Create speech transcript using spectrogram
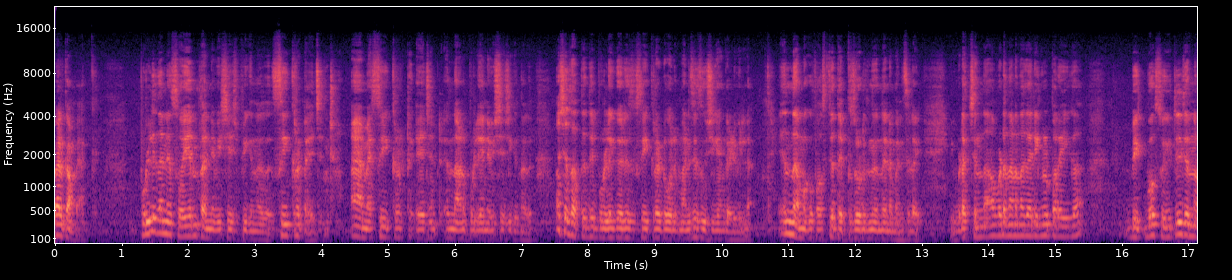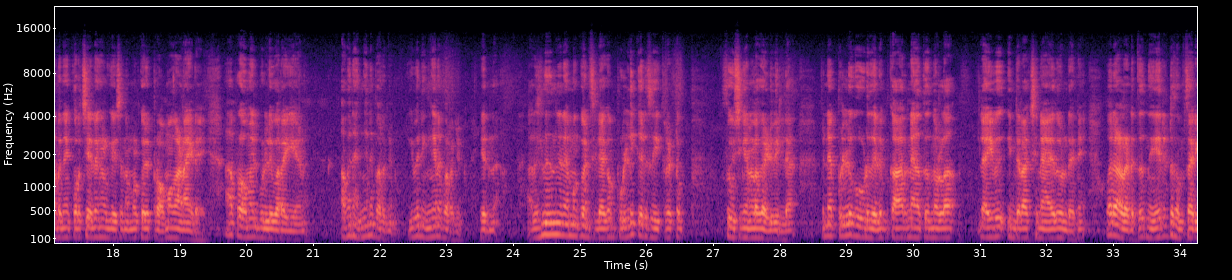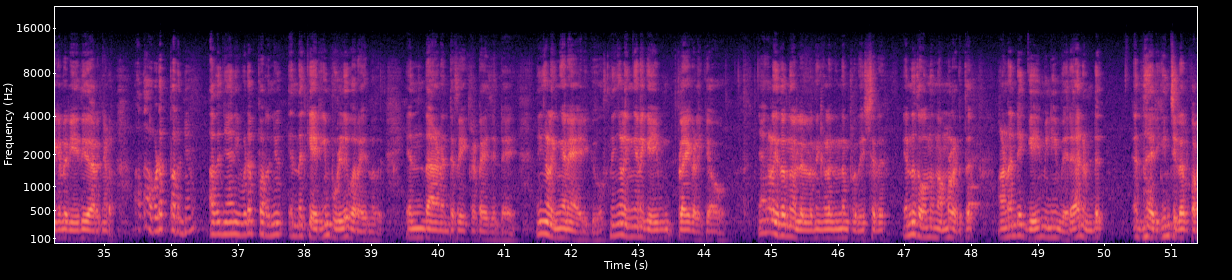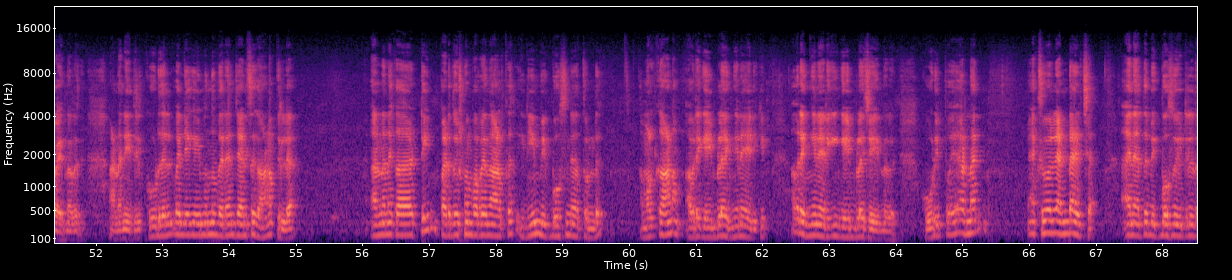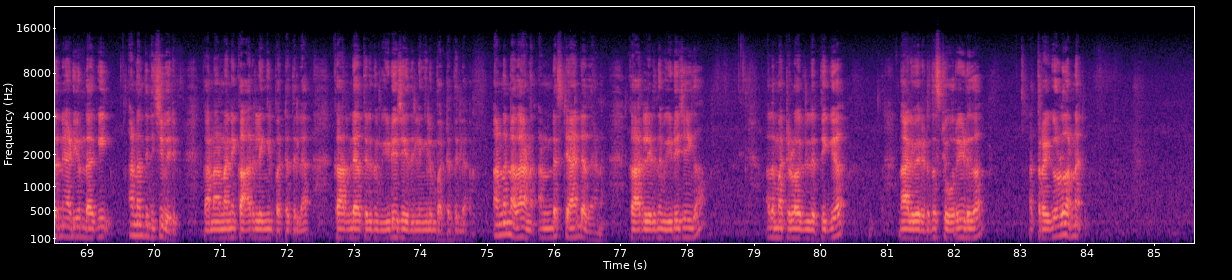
Welcome back പുള്ളി തന്നെ സ്വയം തന്നെ വിശേഷിപ്പിക്കുന്നത് secret agent I am a secret agent എന്നാണ് പുള്ളി എന്നെ വിശേഷിക്കുന്നത്. പക്ഷേ സത്യത്തിൽ പുള്ളിക്ക് ഒരു സീക്രട്ട് പോലും മനസ്സിൽ സൂക്ഷിക്കാൻ കഴിവില്ല. എന്ന് നമുക്ക് ഫസ്റ്റത്തെ എപ്പിസോഡിൽ നിന്ന് തന്നെ മനസ്സിലായി. ഇവിടെ ചെന്ന് അവിടെ നടന്ന കാര്യങ്ങൾ പറയുക. ബിഗ് ബോസ് വീട്ടിൽ ചെന്നുടനെ കുറച്ച് നേരങ്ങൾക്ക് ശേഷം നമ്മൾക്കൊരു പ്രോമോ കാണാനിടയായി. ആ പ്രോമോയിൽ പുള്ളി പറയുകയാണ് അവൻ അങ്ങനെ പറഞ്ഞു ഇവൻ ഇങ്ങനെ പറഞ്ഞു എന്ന്. അതിൽ നിന്ന് നമുക്ക് മനസ്സിലാക്കാം പുള്ളിക്കൊരു സീക്രട്ടും സൂക്ഷിക്കാനുള്ള കഴിവില്ല. പിന്നെ പുള്ളി കൂടുതലും കാറിനകത്തു നിന്നുള്ള ലൈവ് ഇന്ററാക്ഷൻ ആയതുകൊണ്ട് തന്നെ ഒരാളടുത്ത് നേരിട്ട് സംസാരിക്കേണ്ട രീതി അറിഞ്ഞിടും. അത് അവിടെ പറഞ്ഞു അത് ഞാൻ ഇവിടെ പറഞ്ഞു എന്നൊക്കെയായിരിക്കും പുള്ളി പറയുന്നത്. എന്താണ് എന്റെ സീക്രട്ട് ഏജന്റ് നിങ്ങൾ ഇങ്ങനെ ആയിരിക്കുമോ നിങ്ങൾ ഇങ്ങനെ ഗെയിം പ്ലേ കളിക്കാവോ? ഞങ്ങൾ ഇതൊന്നുമല്ലല്ലോ നിങ്ങളിൽ നിന്നും പ്രതീക്ഷിച്ചത് എന്ന് തോന്നുന്നു നമ്മളെടുത്ത് അണന്റെ ഗെയിം ഇനിയും വരാനുണ്ട് എന്നായിരിക്കും ചിലർ പറയുന്നത്. അണൻ ഇതിൽ കൂടുതൽ വലിയ ഗെയിമൊന്നും വരാൻ ചാൻസ് കാണത്തില്ല. അണ്ണനെ കാട്ടിയും പരിദൂഷണം പറയുന്ന ആൾക്കാർ ഇനിയും ബിഗ് ബോസിന്റെ അകത്തുണ്ട് നമ്മൾ കാണാം അവരെ ഗെയിം പ്ലേ എങ്ങനെയായിരിക്കും അവരെങ്ങനെയായിരിക്കും ഗെയിം പ്ലേ ചെയ്യുന്നത്. കൂടിപ്പോയ അണ്ണൻ മാക്സിമം രണ്ടാഴ്ച അതിനകത്ത് ബിഗ് ബോസ് വീട്ടിൽ തന്നെ അടിയുണ്ടാക്കി അണ്ണൻ തിരിച്ചു വരും. കാരണം അണ്ണനെ കാറില്ലെങ്കിൽ പറ്റത്തില്ല കാറിന്റെ അകത്തിരുന്ന് വീഡിയോ ചെയ്തില്ലെങ്കിലും പറ്റത്തില്ല. അണ്ണൻ അതാണ് അണ്ണന്റെ സ്റ്റാൻഡ് അതാണ്. കാറിലിരുന്ന് വീഡിയോ ചെയ്യുക അത് മറ്റുള്ളവരിൽ എത്തിക്കുക നാല് പേരെടുത്ത് സ്റ്റോറി ഇടുക അത്രയൊക്കെ ഉള്ളൂ അണ്ണൻ.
